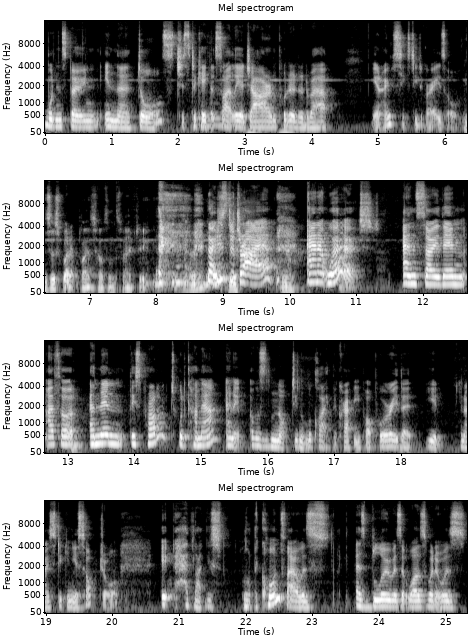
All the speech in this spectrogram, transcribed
wooden spoon in the doors just to keep it mm. slightly ajar and put it at about you know 60 degrees or Is this workplace health and safety? no, just to try it. And it worked. And so then I thought, mm. and then this product would come out, and it, it was not didn't look like the crappy potpourri that you'd, you know stick in your sock drawer. It had like this. Like the cornflower was as blue as it was when it was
